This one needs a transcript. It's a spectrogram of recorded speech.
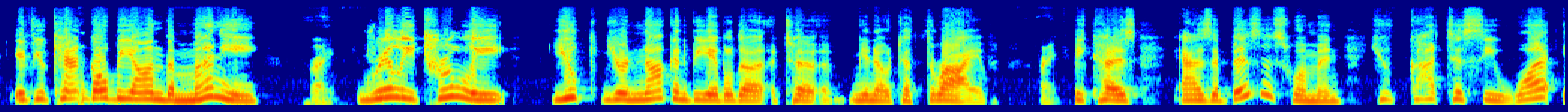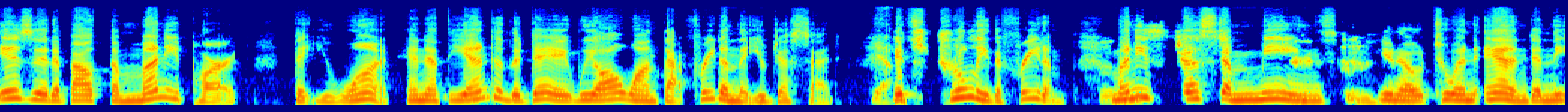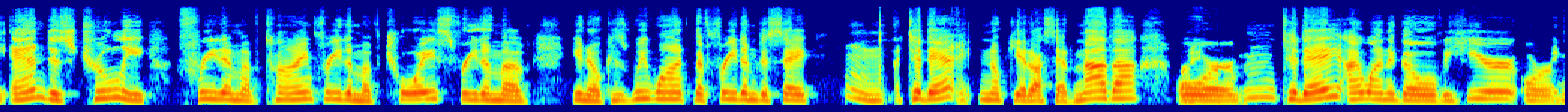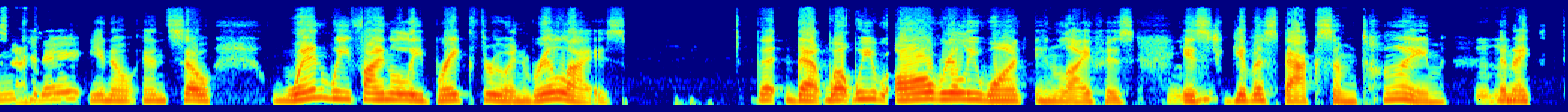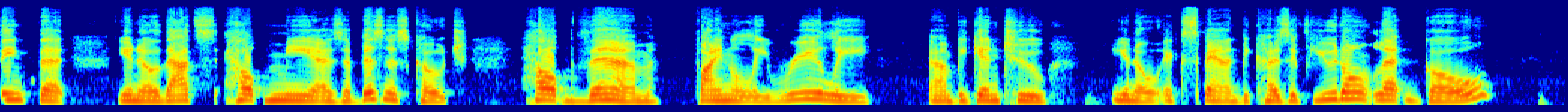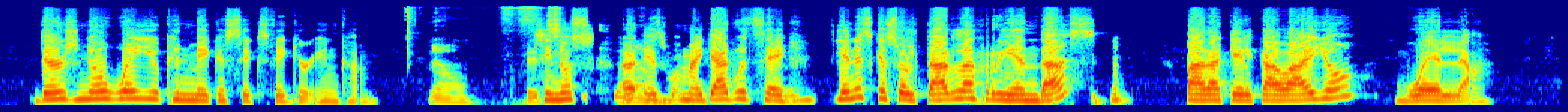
if you can't go beyond the money, right. Really truly you you're not going to be able to to you know to thrive right because as a businesswoman you've got to see what is it about the money part that you want and at the end of the day we all want that freedom that you just said yeah. It's truly the freedom. Mm-hmm. Money's just a means, you know, to an end. And the end is truly freedom of time, freedom of choice, freedom of, you know, because we want the freedom to say, mm, today no quiero hacer nada right. or mm, today i want to go over here or mm, exactly. mm, today you know and so when we finally break through and realize that that what we all really want in life is mm-hmm. is to give us back some time mm-hmm. then i think that you know that's helped me as a business coach help them finally really um, begin to you know, expand because if you don't let go, there's no way you can make a six figure income. No. Si no, uh, as my dad would say, mm-hmm. tienes que soltar las riendas para que el caballo vuela.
